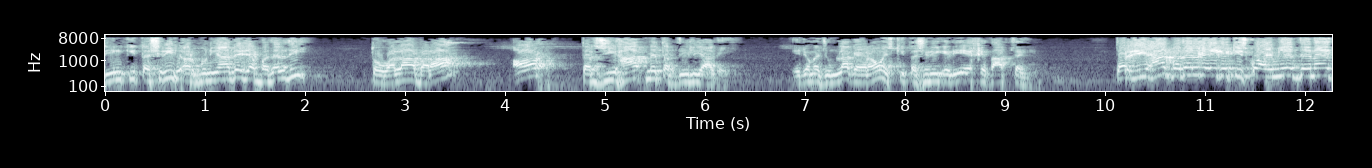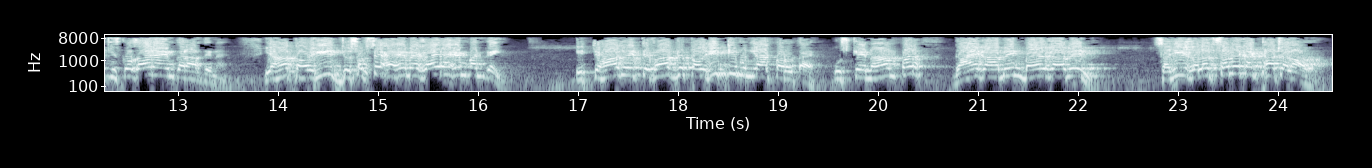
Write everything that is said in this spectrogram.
دین کی تشریح اور بنیادیں جب بدل دی تو ولا برا اور ترجیحات میں تبدیلی آ گئی۔ یہ جو میں جملہ کہہ رہا ہوں، اس کی تشریح کے لیے ایک خطاب چاہیے۔ ترجیحات بدل گئی کہ کس کو اہمیت دینا ہے، کس کو غیر اہم قرار دینا ہے۔ یہاں توحید جو سب سے اہم ہے، غیر اہم بن گئی۔ اتحاد و اتفاق جو توحید کی بنیاد پر ہوتا ہے، اس کے نام پر گائے گابن بیل گابن صحیح، غلط، سب اکٹھا چلاؤ۔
